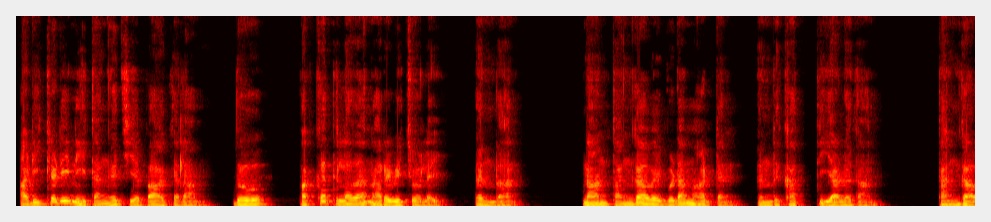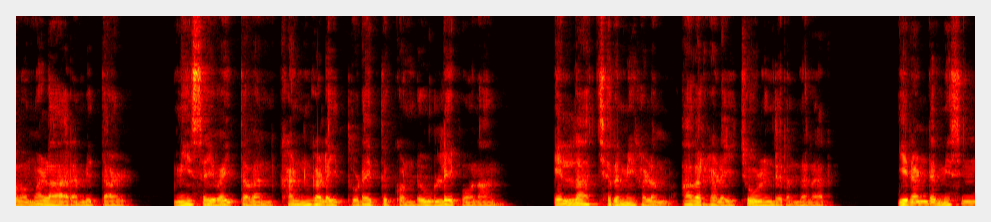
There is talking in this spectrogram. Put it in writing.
அடிக்கடி நீ தங்கச்சியை பார்க்கலாம். தோ பக்கத்தில் தான் அறிவிச்சோலை என்றான். நான் தங்காவை விடமாட்டேன் என்று கத்தி அழுதான். தங்காவும் அழ ஆரம்பித்தாள். மீசை வைத்தவன் கண்களை துடைத்து கொண்டு உள்ளே போனான். எல்லா சிறுமிகளும் அவர்களை சூழ்ந்திருந்தனர். இரண்டு மிஷின்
